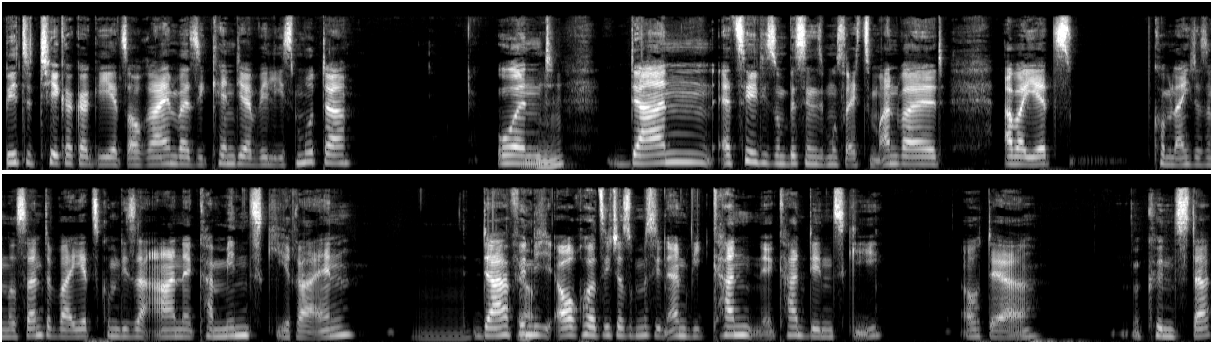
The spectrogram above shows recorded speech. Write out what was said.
bittet TKKG jetzt auch rein, weil sie kennt ja Willis Mutter. Und mhm. dann erzählt die so ein bisschen, sie muss gleich zum Anwalt. Aber jetzt kommt eigentlich das Interessante, weil jetzt kommt dieser Arne Kaminski rein. Mhm. Da finde ja. ich auch, hört sich das so ein bisschen an wie Kandinsky, auch der Künstler.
